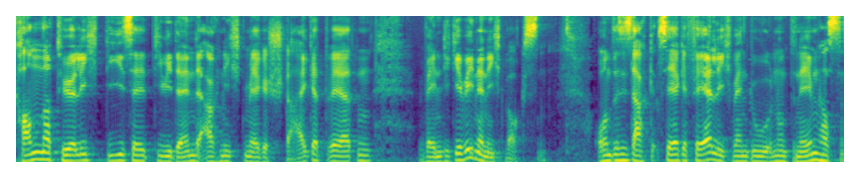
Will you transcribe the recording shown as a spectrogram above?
kann natürlich diese Dividende auch nicht mehr gesteigert werden, wenn die Gewinne nicht wachsen. Und es ist auch sehr gefährlich, wenn du ein Unternehmen hast,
